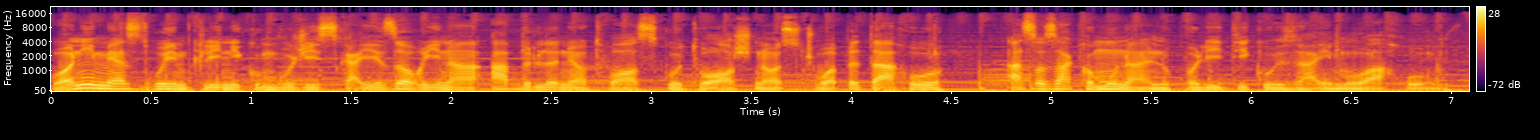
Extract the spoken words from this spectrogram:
oni mjez drugim klinikum Łužiska Jezorina a bydlenjotworsku tworšnosť wopytachu, a so za komunalnu politiku zajmuachu.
